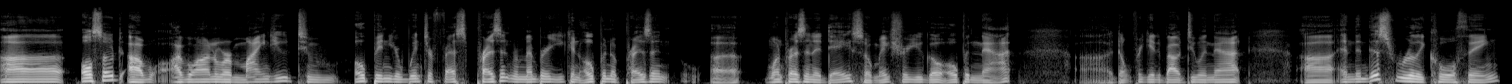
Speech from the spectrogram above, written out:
uh also uh, i want to remind you to open your winterfest present. Remember you can open a present uh one present a day so make sure you go open that. Uh, don't forget about doing that. Uh, and then this really cool thing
